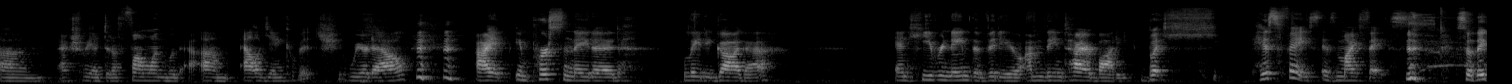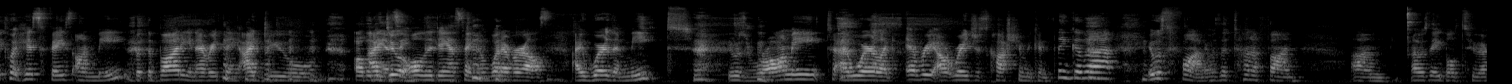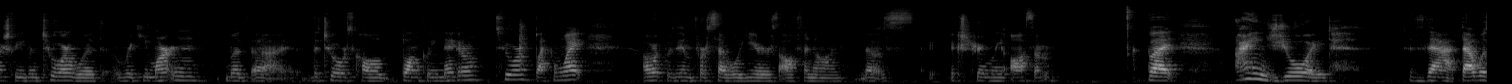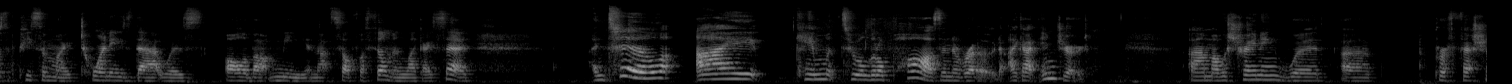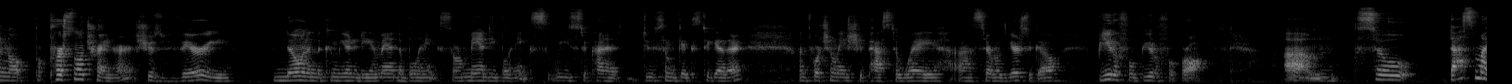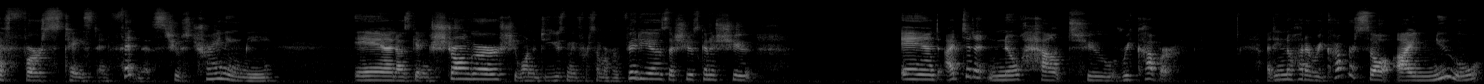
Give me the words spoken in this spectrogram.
Um, actually, I did a fun one with um, Al Yankovic, Weird Al. I impersonated Lady Gaga, and he renamed the video. I'm the entire body, but he, his face is my face. so they put his face on me, but the body and everything, I do. All the I do dancing. all the dancing and whatever else. I wear the meat. It was raw meat. I wear like every outrageous costume you can think of. That it was fun. It was a ton of fun. Um, I was able to actually even tour with Ricky Martin. With uh, the tour was called Blanco y Negro tour, black and white. I worked with him for several years, off and on. That was extremely awesome. But I enjoyed that. That was a piece of my twenties that was all about me and that self fulfillment, like I said. Until I came to a little pause in the road. I got injured. Um, I was training with a professional, personal trainer. She was very known in the community, Amanda Blanks or Mandy Blanks. We used to kind of do some gigs together. Unfortunately, she passed away uh, several years ago. Beautiful, beautiful girl. Um, so that's my first taste in fitness. She was training me, and I was getting stronger. She wanted to use me for some of her videos that she was going to shoot. And I didn't know how to recover. I didn't know how to recover, so I knew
